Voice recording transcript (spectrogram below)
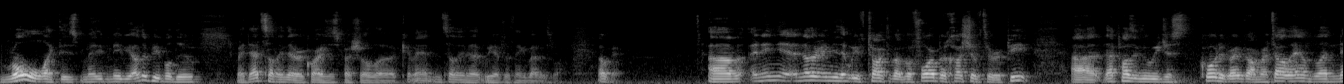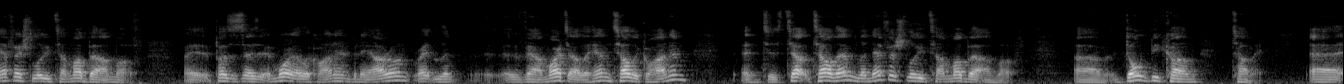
roll like these maybe, other people do. Right? That's something that requires a special uh, command and something that we have to think about as well. Okay. Um, and Indian, another Indian that we've talked about before, but chashuv to repeat, uh, that puzzle that we just quoted, right? V'amarta lehem nefesh lo yitama be'amav. Right? The puzzle says, "More el kohanim b'nei Aaron." Right? Ve'amarta alehem, tell the kohanim, and to tell tell them, "Lenefesh lo yitama be'amav." Um, don't become tame. Uh,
